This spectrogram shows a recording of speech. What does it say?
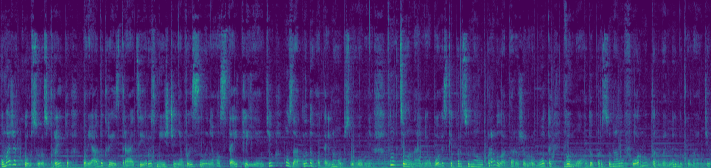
У межах курсу розкрито порядок реєстрації, розміщення, виселення гостей, клієнтів у закладах готельного обслуговування, функціональні обов'язки персоналу, правила та режим роботи, вимоги до персоналу, форми первинних документів.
